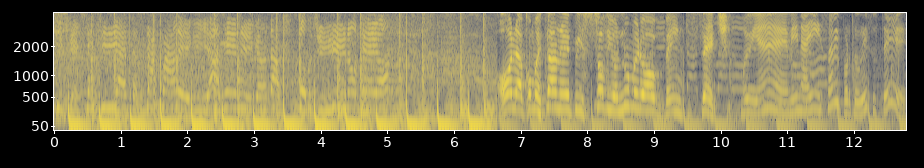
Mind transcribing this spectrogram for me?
de crente aqui é festa com alegria. A gente canta todo dia e não tem hora. Hola, ¿cómo están? Episodio número 27. Muy bien, bien ahí. ¿Sabe portugués usted?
